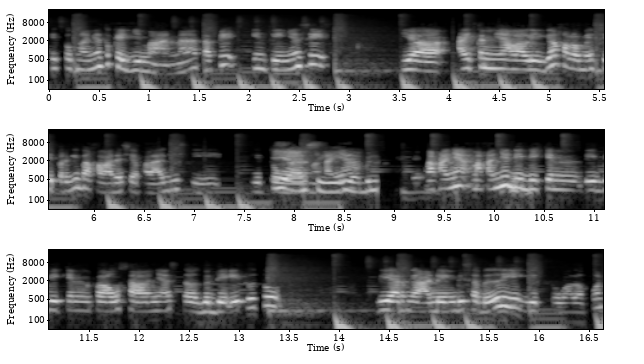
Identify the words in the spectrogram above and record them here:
hitungannya tuh kayak gimana. Tapi intinya sih ya ikonnya La Liga kalau Messi pergi bakal ada siapa lagi sih? Gitu. iya sih makanya iya benar makanya makanya dibikin dibikin klausalnya segede itu tuh biar nggak ada yang bisa beli gitu. Walaupun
